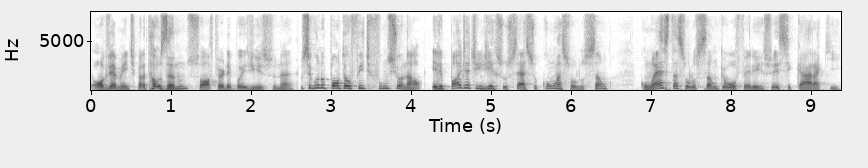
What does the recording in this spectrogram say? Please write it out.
obviamente, para estar tá usando um software depois disso, né? O segundo ponto é o fit funcional. Ele pode atingir sucesso com a solução com esta solução que eu ofereço, esse cara aqui,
